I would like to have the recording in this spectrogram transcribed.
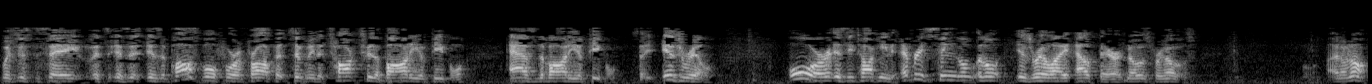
which is to say, is it, is it possible for a prophet simply to talk to the body of people as the body of people? Say, Israel. Or is he talking to every single little Israelite out there, nose for nose? I don't know.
